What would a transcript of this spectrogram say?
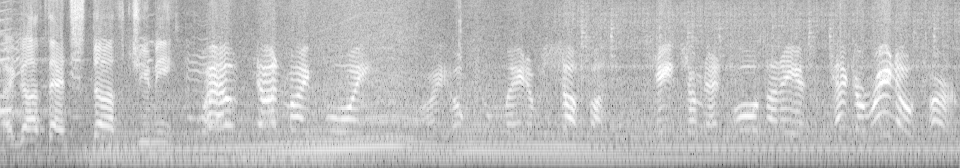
I got that stuff, Jimmy. Well done, my boy. I hope you made him suffer. Teach him that Alderneer's Pegorino term.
